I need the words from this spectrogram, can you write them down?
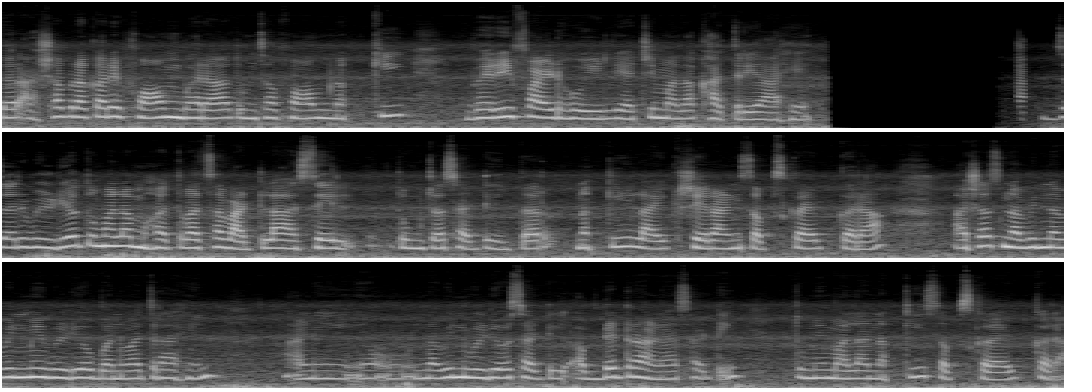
तर अशा प्रकारे फॉर्म भरा तुमचा फॉर्म नक्की व्हेरीफाईड होईल याची मला खात्री आहे. जर व्हिडिओ तुम्हाला महत्त्वाचा वाटला असेल तुमच्यासाठी तर नक्की लाईक शेअर आणि सबस्क्राईब करा. अशाच नवीन नवीन मी व्हिडिओ बनवत राहीन आणि नवीन व्हिडिओसाठी अपडेट राहण्यासाठी तुम्ही मला नक्की सबस्क्राईब करा.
